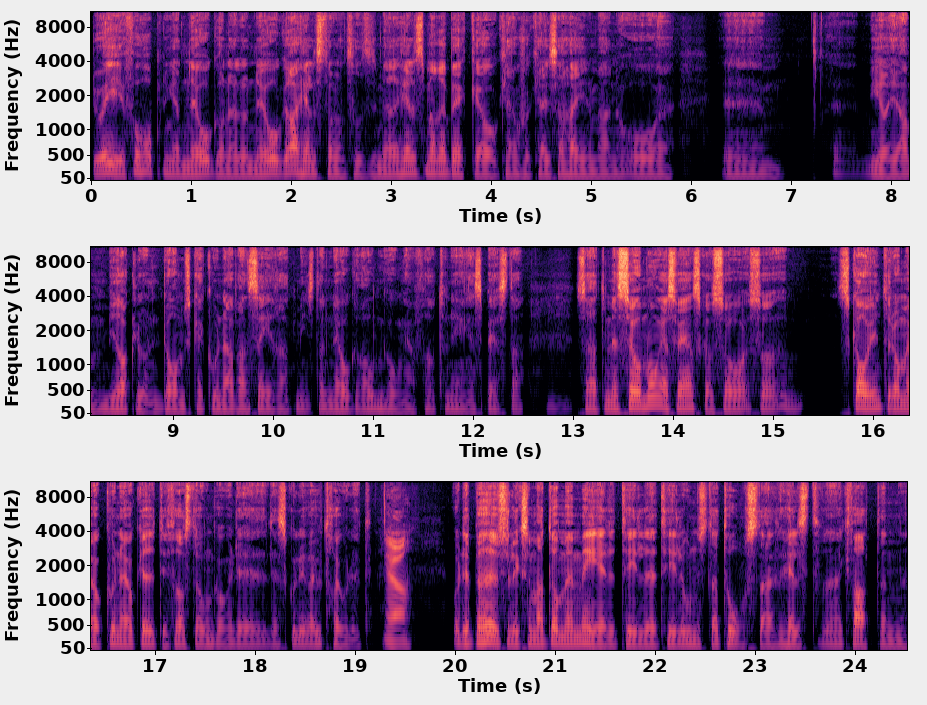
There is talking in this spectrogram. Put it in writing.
då är förhoppningen att någon eller några helst då naturligtvis, men helst med Rebecka och kanske Kajsa Heinemann och eh, eh, Miriam Björklund, de ska kunna avancera åtminstone några omgångar för turneringens bästa. Mm. Så att med så många svenskar så, så ska ju inte de kunna åka ut i första omgången. Det, det skulle vara otroligt. Ja. Och det behövs ju liksom att de är med till, till onsdag, torsdag, helst kvarten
